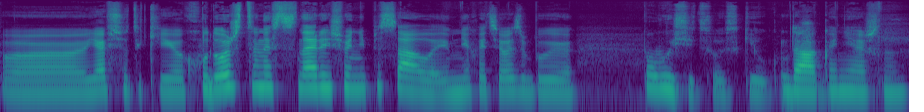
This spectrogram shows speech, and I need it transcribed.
э, я все таки художественный сценарий еще не писала, и мне хотелось бы... повысить свой скилл. Да, конечно.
